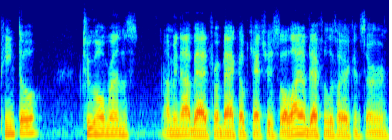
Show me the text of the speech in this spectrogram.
Pinto, two home runs. I mean, not bad for a backup catcher. So the lineup definitely looks like a concern.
